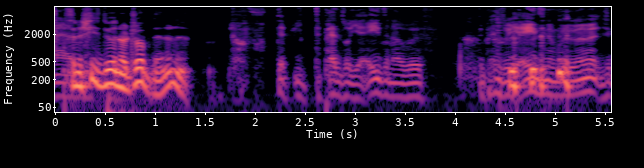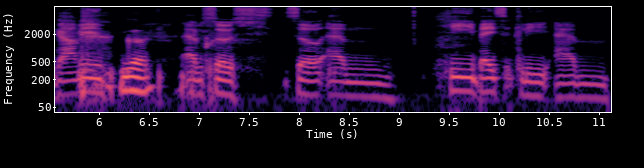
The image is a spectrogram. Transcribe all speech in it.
um, so she's doing her job then, isn't it? dep- depends what you're aiding her with. Depends what you're aiding him with, innit? Do you get what I mean? Go. Um, so so um, he basically um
